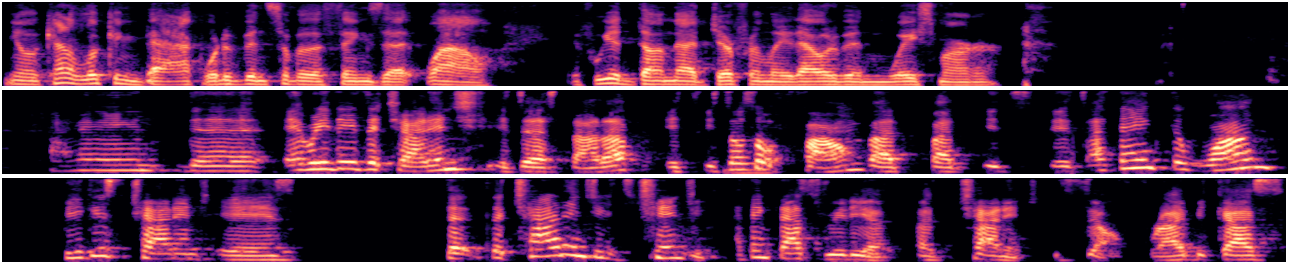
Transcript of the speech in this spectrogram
you know, kind of looking back, what have been some of the things that wow, if we had done that differently, that would have been way smarter. I mean, the every day is a challenge. It's a startup. It's it's also mm-hmm. fun, but but it's it's. I think the one biggest challenge is that the challenge is changing. I think that's really a, a challenge itself, right? Because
